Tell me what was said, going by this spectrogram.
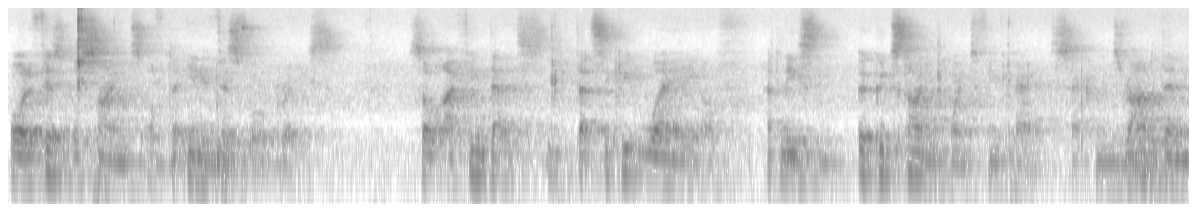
or the visible signs of the invisible grace. So I think that's that's a good way of at least a good starting point to think about the sacraments rather than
